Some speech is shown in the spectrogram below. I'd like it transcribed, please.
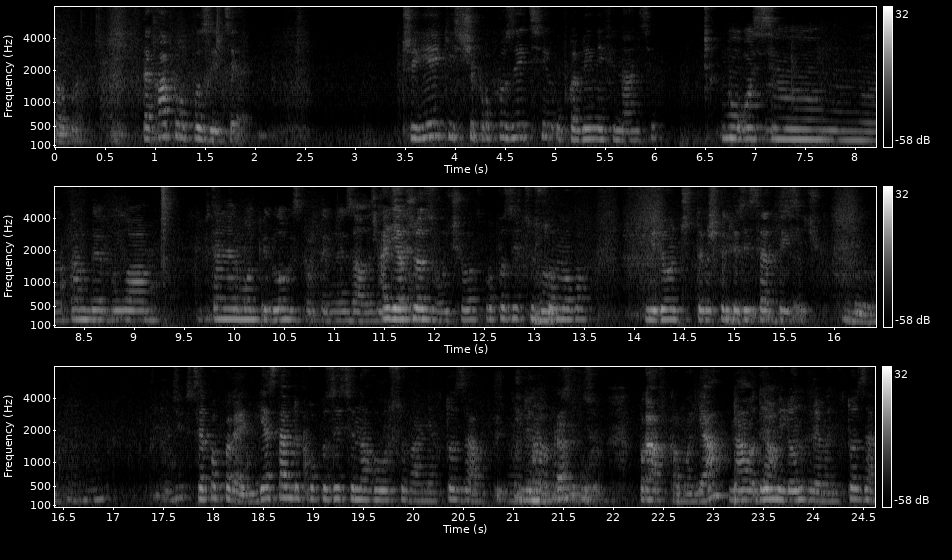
Добре. Така пропозиція. Чи є якісь ще пропозиції управління фінансів? Ну ось ем, там, де була капітальний ремонт підлоги спортивної зали. А я вже озвучила пропозицію Сомова. Мільйон 450 тисяч. Мгм. Це попереднє. Я ставлю пропозицію на голосування. Хто за мою правку? пропозицію? Правка моя на 1 Так. мільйон гривень. Хто за?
